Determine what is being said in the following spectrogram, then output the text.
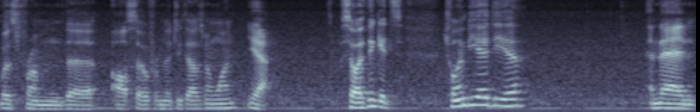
Was from the also from the 2001. Yeah. So I think it's Toynbee idea, and then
